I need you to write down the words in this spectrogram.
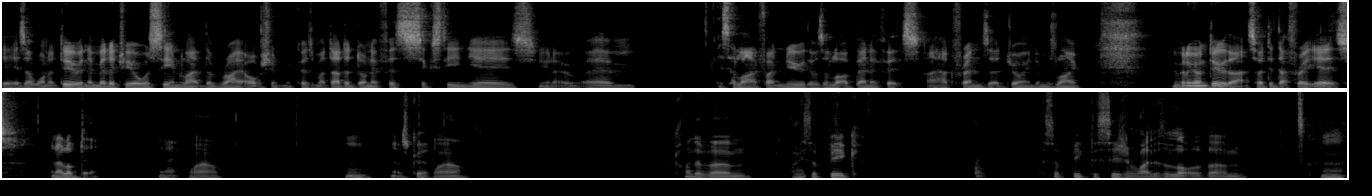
it is I want to do?" And the military always seemed like the right option because my dad had done it for sixteen years. You know, um, it's a life I knew. There was a lot of benefits. I had friends that had joined and was like, I'm going to go and do that. So I did that for eight years and I loved it. Yeah. Wow. Mm, that was good. Wow. Kind of um I mean it's a big it's a big decision, right? There's a lot of um Mm,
